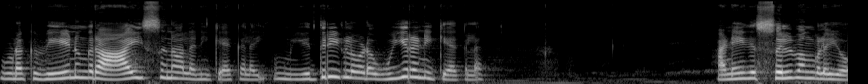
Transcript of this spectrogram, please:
உனக்கு வேணுங்கிற ஆயுசுனால் நீ கேட்கலை உன் எதிரிகளோட உயிரை நீ கேட்கல அநேக செல்வங்களையோ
